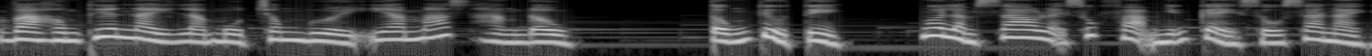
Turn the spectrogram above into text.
và Hồng Thiên này là một trong 10 Yamas hàng đầu. Tống Tiểu Tỷ, ngươi làm sao lại xúc phạm những kẻ xấu xa này?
